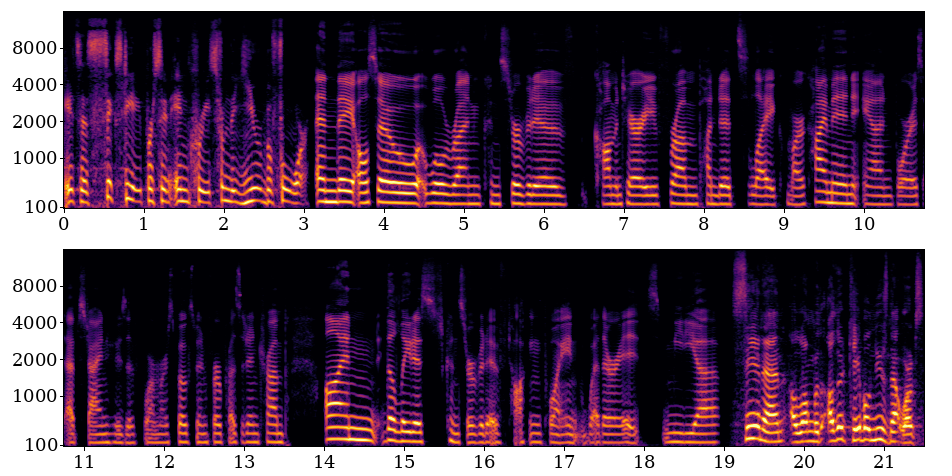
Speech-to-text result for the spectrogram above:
It's a 68% increase from the year before. And they also will run conservative commentary from pundits like Mark Hyman and Boris Epshteyn, who's a former spokesman for President Trump, on the latest conservative talking point, whether it's media CNN, along with other cable news networks,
